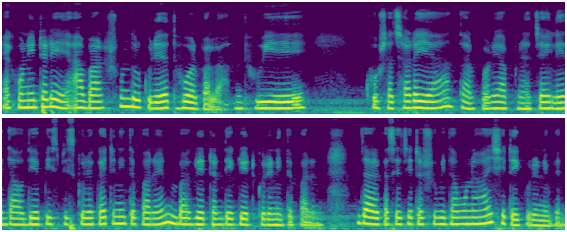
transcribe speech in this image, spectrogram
এখন এটারে আবার সুন্দর করে ধোয়ার পালা। ধুয়ে খোসা ছাড়াইয়া তারপরে আপনারা চাইলে দাও দিয়ে পিস পিস করে কেটে নিতে পারেন বা গ্রেটার দিয়ে গ্রেট করে নিতে পারেন। যার কাছে যেটা সুবিধা মনে হয় সেটাই করে নেবেন।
